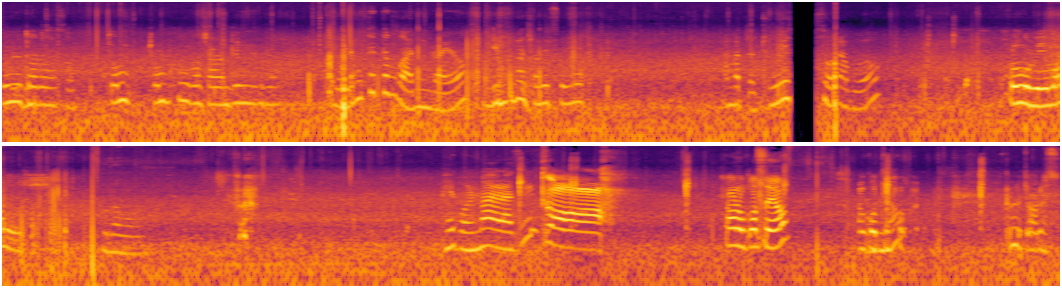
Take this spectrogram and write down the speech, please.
오늘따라 점, 점프가 잘 안 되는구나. 원래 못했던 거 아닌가요? 님보다 잘했어요. 안 맞다. 조회수라고요? 그런 걸 왜 말해? 부러워. 100 얼마라지? 까! 형은 껐어요? 안 껐죠? 줄 알았어.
